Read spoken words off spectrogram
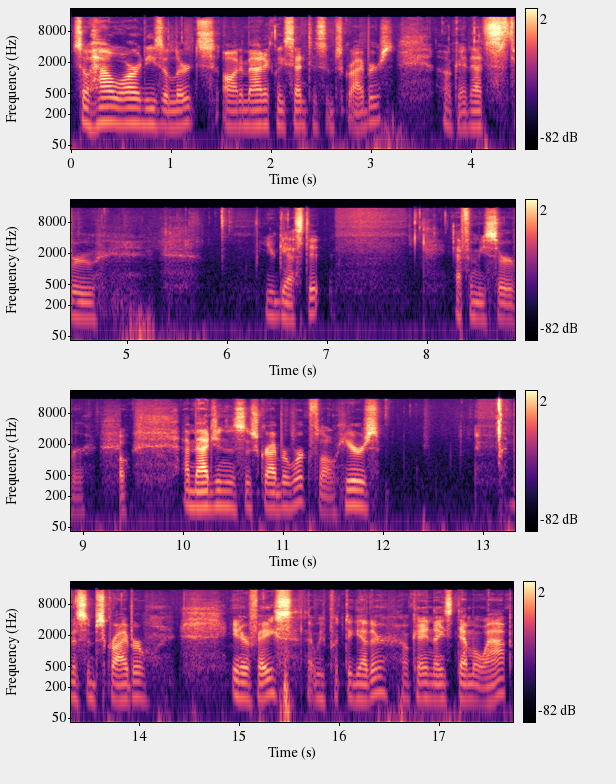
so how are these alerts automatically sent to subscribers? Okay, that's through, you guessed it, FME server. So imagine the subscriber workflow. Here's the subscriber interface that we put together. Okay, nice demo app.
